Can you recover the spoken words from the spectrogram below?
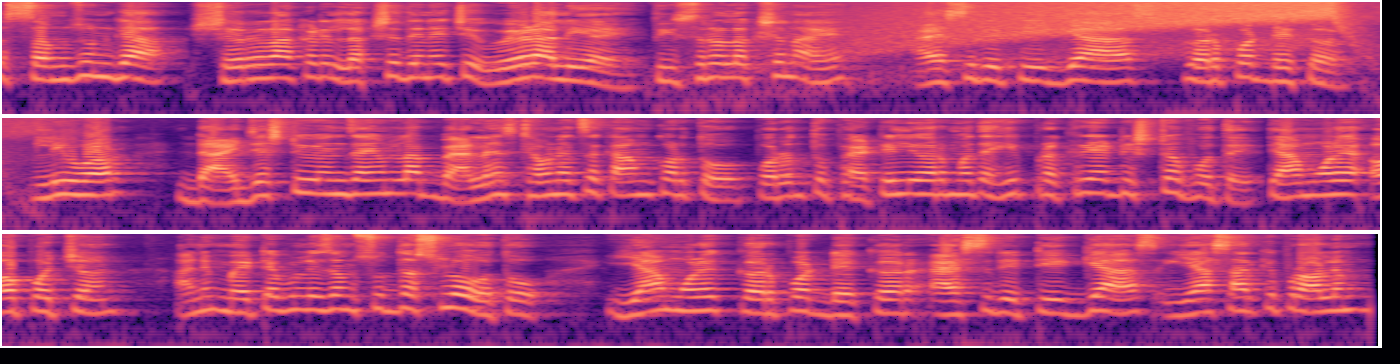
तर समजून घ्या शरीराकडे लक्ष देण्याची वेळ आली आहे. तिसरं लक्षण आहे ॲसिडिटी गॅस करपट ढेकर लिव्हर डायजेस्टिव्ह एन्झाईमला बॅलन्स ठेवण्याचं काम करतो परंतु फॅटी लिव्हरमध्ये ही प्रक्रिया डिस्टर्ब होते. त्यामुळे अपचन आणि मेटाबॉलिझम सुद्धा स्लो होतो. यामुळे करपट डेकर ॲसिडिटी गॅस यासारखे प्रॉब्लेम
